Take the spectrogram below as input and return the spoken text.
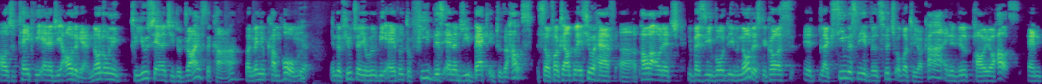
also take the energy out again. Not only to use the energy to drive the car, but when you come home. Yeah in the future, you will be able to feed this energy back into the house. So, for example, if you have a power outage, you basically won't even notice because it like seamlessly it will switch over to your car and it will power your house. And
